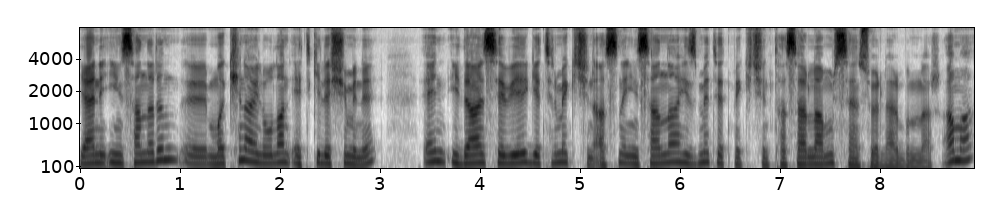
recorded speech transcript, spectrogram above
Yani insanların e, makinayla olan etkileşimini en ideal seviyeye getirmek için aslında insanlığa hizmet etmek için tasarlanmış sensörler bunlar. Ama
